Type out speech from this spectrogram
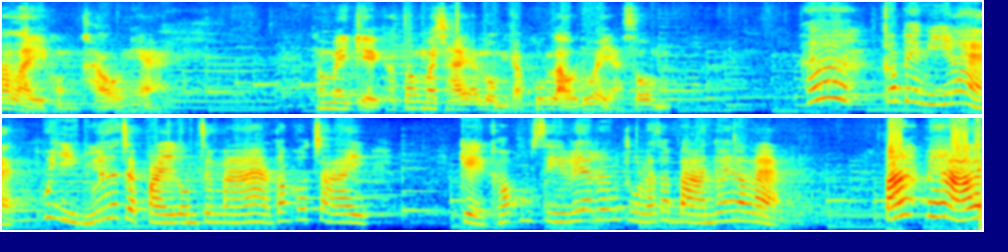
อะไรของเขาเนี่ยทำไมเกดเขาต้องมาใช้อารมณ์กับพวกเราด้วยอะส้ม ฮ่าก็เป็นนี้แหละ ผู้หญิงเลือดจะไปลมจะมาต้องเข้าใจ เกดเขาคงซีเรียสเรื่องทุนรัฐบาลด้วยนั่นแหละ ปะไปหาอะไร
